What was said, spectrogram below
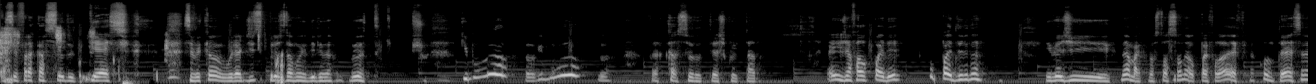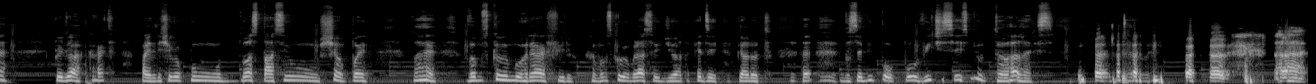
você fracassou do teste. Você vê que a mulher desprezo da mãe dele, né? Que burro, que burro. Fracassou no teste, coitado. Aí já fala pro pai dele. O pai dele, né? Em vez de. Né, Mike, na situação, né? O pai fala, é, acontece, né? Perdeu a carta. O pai dele chegou com duas taças e um champanhe. É, vamos comemorar, filho. Vamos comemorar, seu idiota. Quer dizer, garoto, você me poupou 26 mil dólares. ah,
